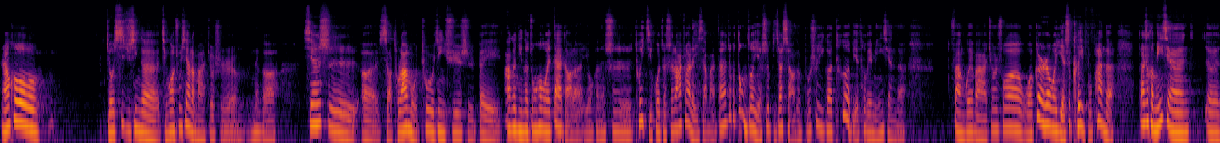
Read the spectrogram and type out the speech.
然后就戏剧性的情况出现了嘛，就是那个。先是呃小图拉姆突入禁区是被阿根廷的中后卫带倒了，有可能是推挤或者是拉拽了一下吧。当然这个动作也是比较小的，不是一个特别特别明显的犯规吧。就是说我个人认为也是可以不判的，但是很明显，呃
